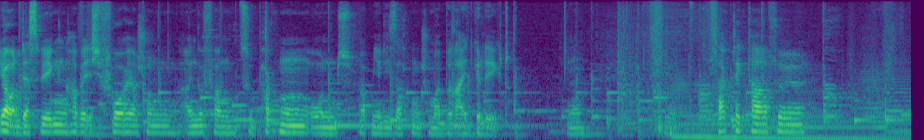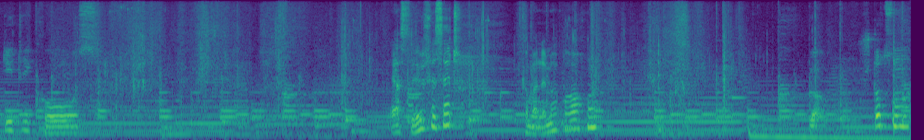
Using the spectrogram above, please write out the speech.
ja, und deswegen habe ich vorher schon angefangen zu packen und habe mir die Sachen schon mal bereitgelegt. Ja. Taktiktafel, die Trikots, Erste-Hilfe-Set, kann man immer brauchen. Ja, Stutzen,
